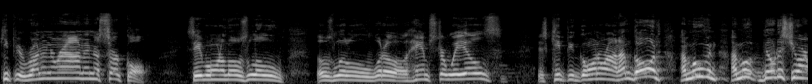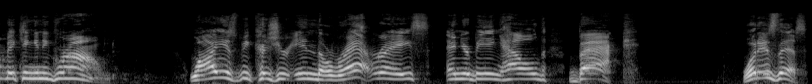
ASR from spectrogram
Keep you running around in a circle. See one of those little those little what are hamster wheels? Is keep you going around. I'm going I'm moving I'm moving notice you aren't making any ground. Why? Is because you're in the rat race and you're being held back what is this?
